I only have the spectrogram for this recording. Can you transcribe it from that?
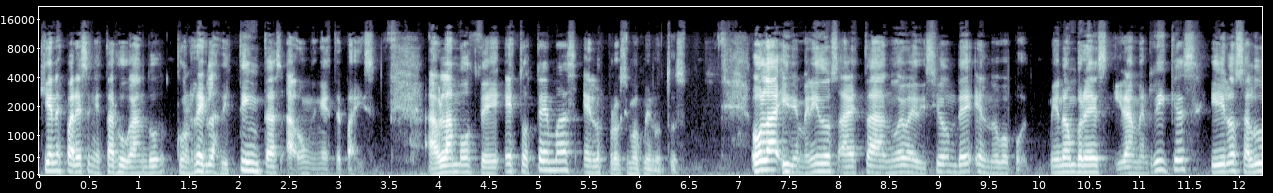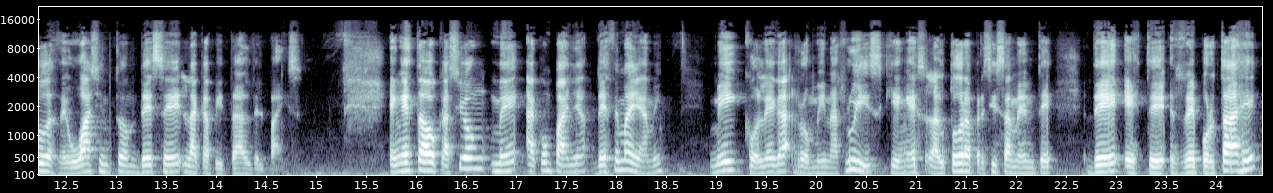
quienes parecen estar jugando con reglas distintas aún en este país. Hablamos de estos temas en los próximos minutos. Hola y bienvenidos a esta nueva edición de El Nuevo Pod. Mi nombre es Irán Enríquez y los saludo desde Washington, D.C., la capital del país. En esta ocasión me acompaña desde Miami mi colega Romina Ruiz, quien es la autora precisamente de este reportaje.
